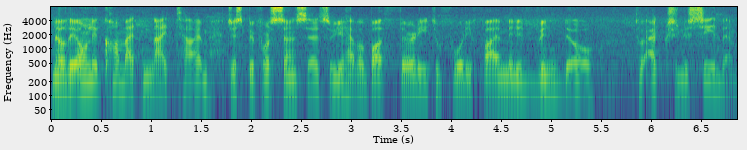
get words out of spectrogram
Now they only come at nighttime just before sunset so you have about 30 to 45 minute window to actually see them.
